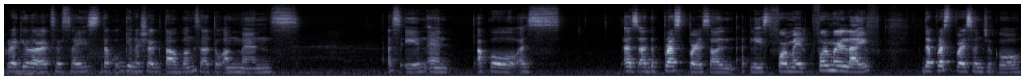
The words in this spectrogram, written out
regular exercise dako gyud siya tabang sa ato ang men's. As in and ako as as a depressed person at least for my former life depressed person ko.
